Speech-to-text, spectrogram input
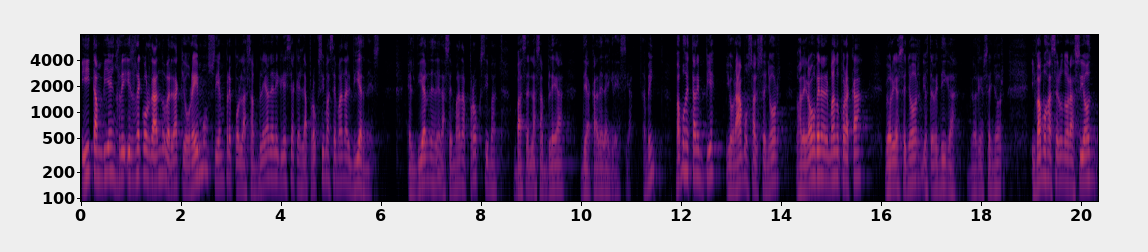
Y también ir recordando, ¿verdad?, que oremos siempre por la asamblea de la iglesia, que es la próxima semana, el viernes. El viernes de la semana próxima va a ser la asamblea de acá de la iglesia. Amén. Vamos a estar en pie y oramos al Señor. Nos alegramos ver al hermano por acá. Gloria al Señor. Dios te bendiga. Gloria al Señor. Y vamos a hacer una oración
